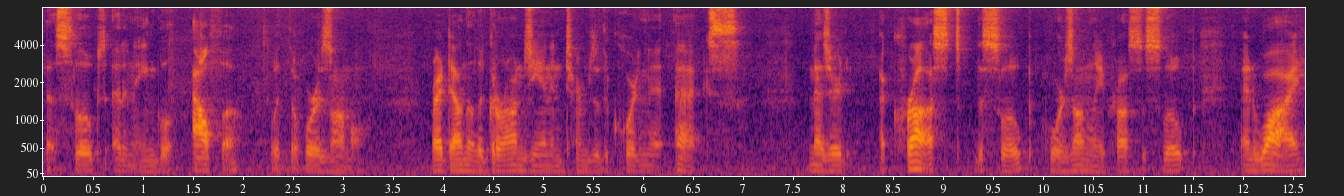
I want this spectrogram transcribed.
that slopes at an angle alpha with the horizontal. Write down the Lagrangian in terms of the coordinate x measured across the slope, horizontally across the slope, and y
